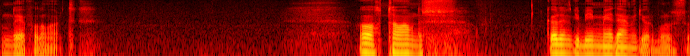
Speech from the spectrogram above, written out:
bunu da yapalım artık. Oh tamamdır. Gördüğünüz gibi inmeye devam ediyor burası.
